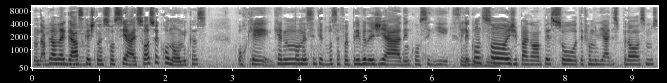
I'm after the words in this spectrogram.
Não dá para alegar as questões sociais, socioeconômicas, porque, querendo ou não, nesse sentido, você foi privilegiada em conseguir Sem ter dúvida. condições de pagar uma pessoa, ter familiares próximos,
